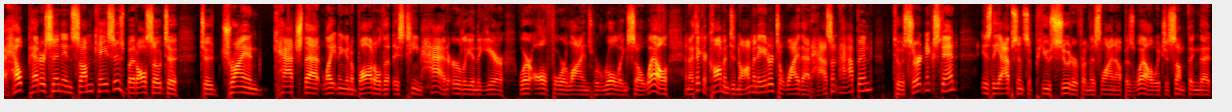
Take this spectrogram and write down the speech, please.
help Pettersson in some cases, but also to to try and catch that lightning in a bottle that this team had early in the year where all four lines were rolling so well. And I think a common denominator to why that hasn't happened to a certain extent is the absence of Pius Suter from this lineup as well, which is something that,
